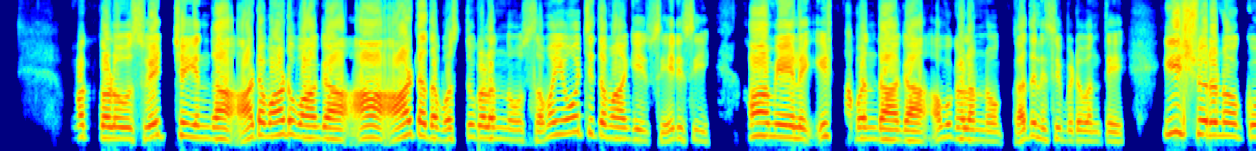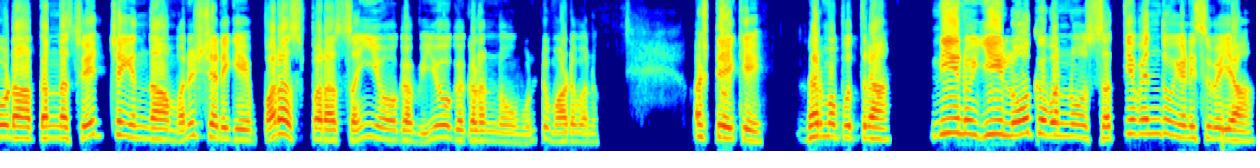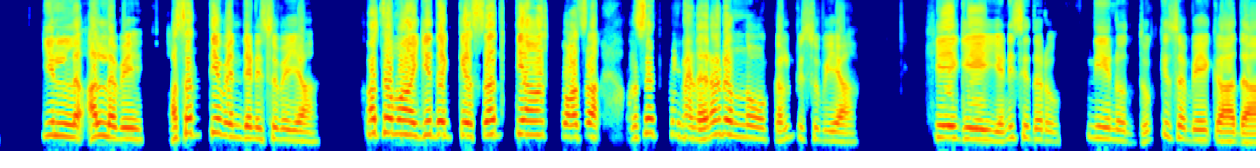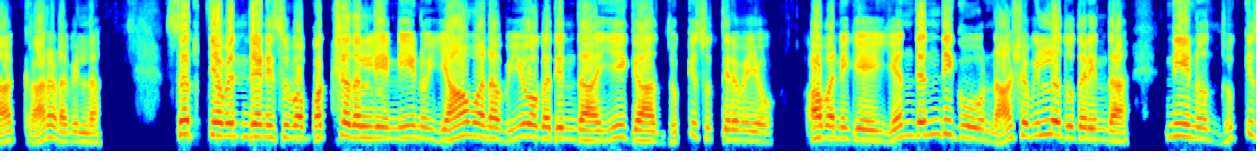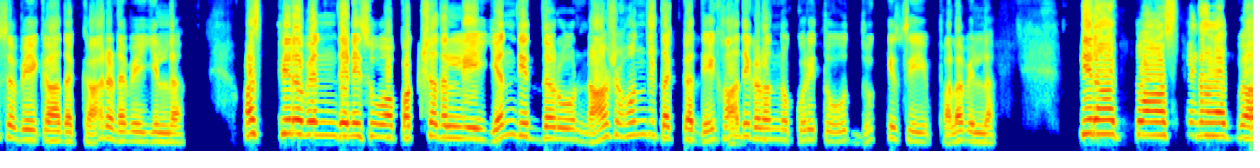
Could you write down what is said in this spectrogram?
ಮಕ್ಕಳು ಸ್ವೇಚ್ಛೆಯಿಂದ ಆಟವಾಡುವಾಗ ಆ ಆಟದ ವಸ್ತುಗಳನ್ನು ಸಮಯೋಚಿತವಾಗಿ ಸೇರಿಸಿ, ಆಮೇಲೆ ಇಷ್ಟ ಬಂದಾಗ ಅವುಗಳನ್ನು ಕದಲಿಸಿ ಬಿಡುವಂತೆ ಈಶ್ವರನು ಕೂಡ ತನ್ನ ಸ್ವೇಚ್ಛೆಯಿಂದ ಮನುಷ್ಯರಿಗೆ ಪರಸ್ಪರ ಸಂಯೋಗ ವಿಯೋಗಗಳನ್ನು ಉಂಟು ಮಾಡುವನು ಅಷ್ಟೇಕೆ, ಧರ್ಮಪುತ್ರ, ನೀನು ಈ ಲೋಕವನ್ನು ಸತ್ಯವೆಂದು ಎಣಿಸುವೆಯಾ? ಇಲ್ಲ ಅಲ್ಲವೇ, ಅಸತ್ಯವೆಂದೆಣಿಸುವೆಯಾ? ಅಥವಾ ಇದಕ್ಕೆ ಸತ್ಯ, ಶ್ವಾಸ ಅಸ ಅಸತ್ಯಗಳೆರಡನ್ನು ಕಲ್ಪಿಸುವೆಯಾ? ಹೇಗೆ ಎಣಿಸಿದರು ನೀನು ದುಃಖಿಸಬೇಕಾದ ಕಾರಣವಿಲ್ಲ. ಸತ್ಯವೆಂದೆಣಿಸುವ ಪಕ್ಷದಲ್ಲಿ ನೀನು ಯಾವನ ವಿಯೋಗದಿಂದ ಈಗ ದುಃಖಿಸುತ್ತಿರುವೆಯೋ, ಅವನಿಗೆ ಎಂದೆಂದಿಗೂ ನಾಶವಿಲ್ಲದುದರಿಂದ ನೀನು ದುಃಖಿಸಬೇಕಾದ ಕಾರಣವೇ ಇಲ್ಲ. ಅಸ್ಥಿರವೆಂದೆಣಿಸುವ ಪಕ್ಷದಲ್ಲಿ ಎಂದಿದ್ದರೂ ನಾಶ ಹೊಂದತಕ್ಕ ದೇಹಾದಿಗಳನ್ನು ಕುರಿತು ದುಃಖಿಸಿ ಫಲವಿಲ್ಲ. ಸ್ಥಿರತ್ವ ಸ್ಥಿರತ್ವ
